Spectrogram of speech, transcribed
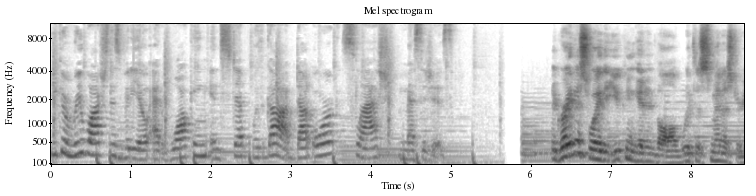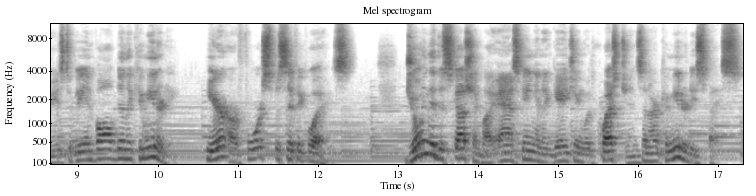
you can rewatch this video at walkinginstepwithgod.org slash messages. The greatest way that you can get involved with this ministry is to be involved in the community. Here are four specific ways. Join the discussion by asking and engaging with questions in our community space.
